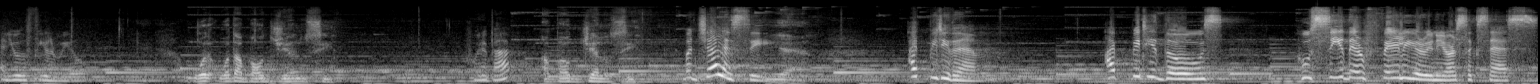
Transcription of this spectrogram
and you will feel real. What, what about jealousy? What about? About jealousy. But jealousy. Yeah. I pity them. I pity those who see their failure in your success.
